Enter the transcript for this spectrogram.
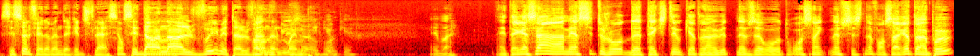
C'est ça le phénomène de réduflation. C'est d'en Ah. enlever, mais te le vendre le Faites-nous même ça, prix. ok, ok. Eh bien. Intéressant, hein? Merci toujours de texter au 88 903 5969. On s'arrête un peu.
